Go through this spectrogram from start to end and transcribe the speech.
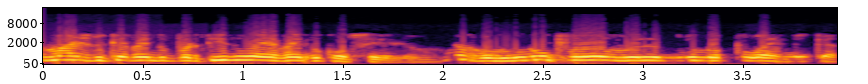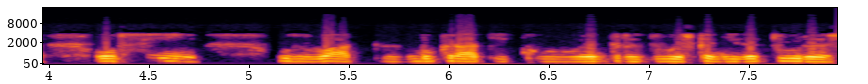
Mais do que é bem do partido, é bem do Conselho. Não, não houve nenhuma polémica. Ou sim o debate democrático entre duas candidaturas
